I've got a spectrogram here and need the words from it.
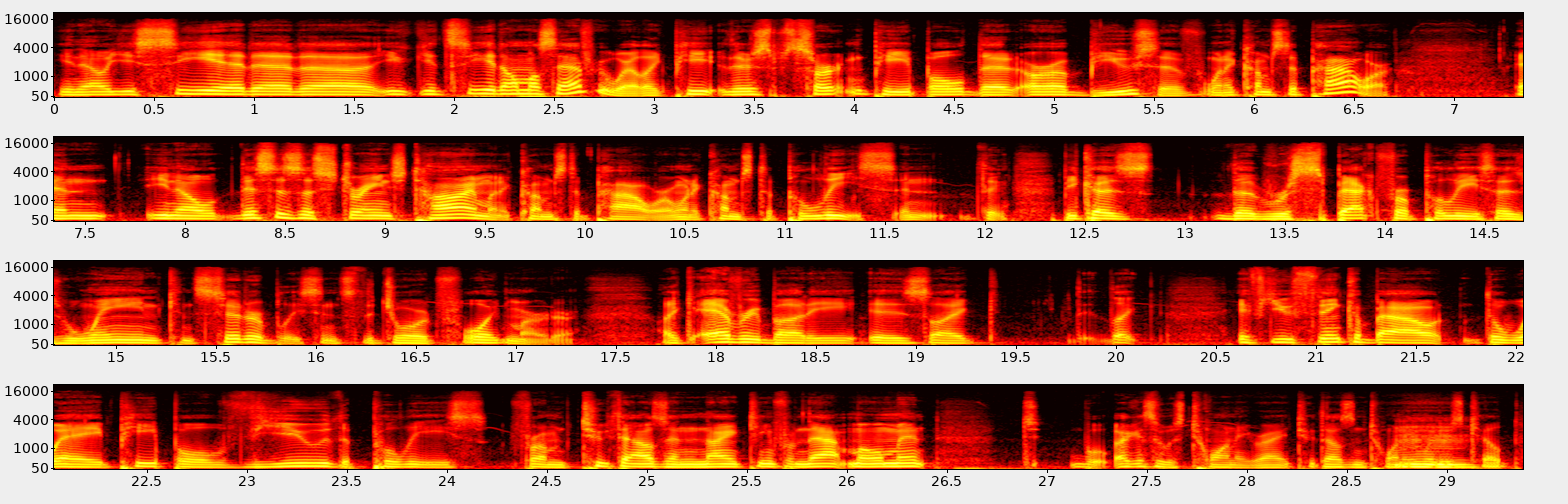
You know, you see it at uh, you could see it almost everywhere. Like pe- there's certain people that are abusive when it comes to power. And you know, this is a strange time when it comes to power, when it comes to police, and th- because the respect for police has waned considerably since the George Floyd murder. Like everybody is like, like if you think about the way people view the police from 2019, from that moment, well, I guess it was 20, right? 2020 when he was Mhm. killed.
